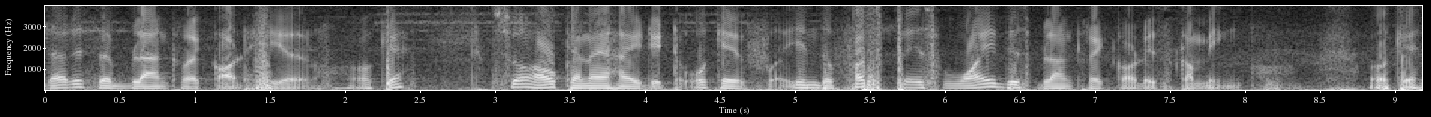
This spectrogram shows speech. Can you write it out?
there is a blank record here okay so how can I hide it? Okay in the first place why this blank record is coming? Okay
